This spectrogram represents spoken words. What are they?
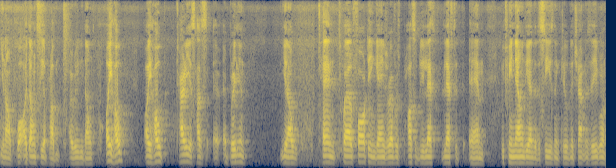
you know, but I don't see a problem. I really don't. I hope, I hope Karius has a, a brilliant, you know, 10, 12, 14 games, wherever's possibly left, left it, um, between now and the end of the season, including the Champions League run.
